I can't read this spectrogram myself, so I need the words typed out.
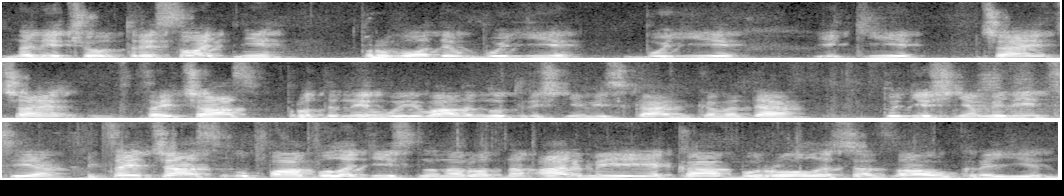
налічував три сотні, проводив бої, бої, які в цей час проти них воювали внутрішні війська НКВД, тодішня міліція. В цей час УПА була дійсно народна армія, яка боролася за Україну.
